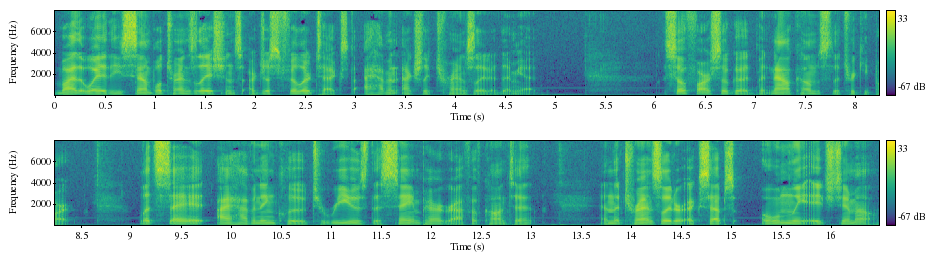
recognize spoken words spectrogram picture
By the way, these sample translations are just filler text. I haven't actually translated them yet. So far, so good, but now comes the tricky part. Let's say I have an include to reuse the same paragraph of content, and the translator accepts only HTML.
